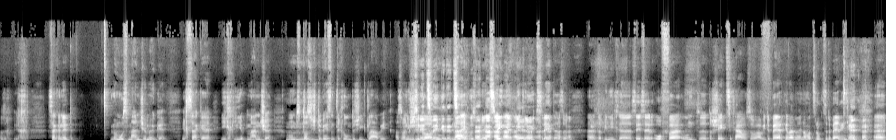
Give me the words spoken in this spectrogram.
Also, ich, ich sage nicht, man muss Menschen mögen. Ich sage, ich liebe Menschen. Und das ist der wesentliche Unterschied, glaube ich. Also, wenn ich rausgehe... nicht zwingen dazu. Nein, ich muss mich nicht zwingen, mit Leuten zu reden. Also, äh, da bin ich äh, sehr, sehr offen und äh, das schätze ich auch. Also, auch in den Bergen, wenn wir nochmal zurück zu den Bergen gehen. äh,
